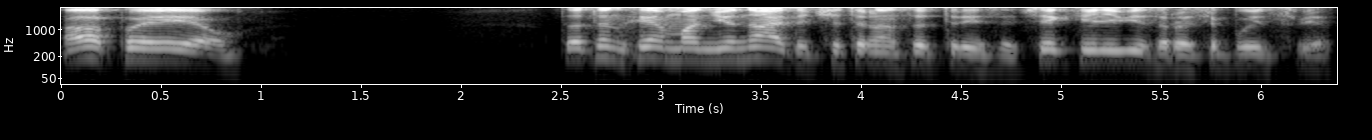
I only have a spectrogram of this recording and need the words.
АПЛ. Тоттенхэм Ман Юнайтед 14.30. Все к телевизору, если будет свет.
